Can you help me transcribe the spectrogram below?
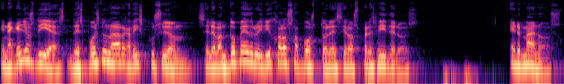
En aquellos días, después de una larga discusión, se levantó Pedro y dijo a los apóstoles y a los presbíteros, Hermanos,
